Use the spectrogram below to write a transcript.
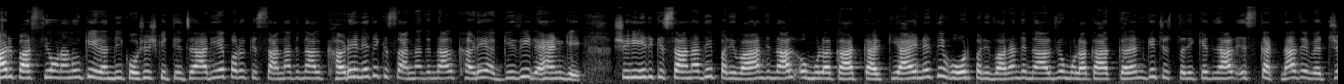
ਹਰ ਪਾਸੇ ਉਹਨਾਂ ਨੂੰ ਘੇਰਨ ਦੀ ਕੋਸ਼ਿਸ਼ ਕੀਤੀ ਜਾ ਰਹੀ ਹੈ, ਪਰ ਉਹ ਕਿਸਾਨਾਂ ਦੇ ਨਾਲ ਖੜੇ ਨੇ ਤੇ ਕਿਸਾਨਾਂ ਦੇ ਨਾਲ ਖੜੇ ਅੱਗੇ ਵੀ ਰਹਿਣਗੇ। ਸ਼ਹੀਦ ਕਿਸਾਨਾਂ ਦੇ ਪਰਿਵਾਰਾਂ ਦੇ ਨਾਲ ਉਹ ਮੁਲਾਕਾਤ ਕਰਕੇ ਆਏ ਨੇ ਤੇ ਹੋਰ ਪਰਿਵਾਰਾਂ ਦੇ ਨਾਲ ਵੀ ਉਹ ਮੁਲਾਕਾਤ ਕਰਨਗੇ, ਜਿਸ ਤਰੀਕੇ ਦੇ ਨਾਲ ਇਸ ਘਟਨਾ ਦੇ ਵਿੱਚ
